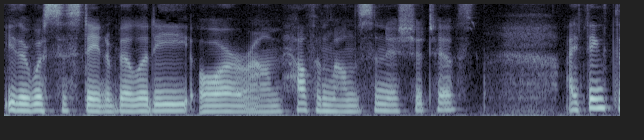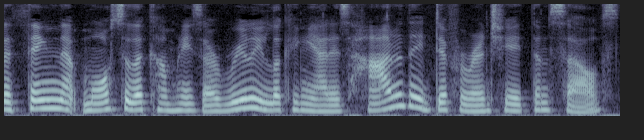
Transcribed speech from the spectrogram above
either with sustainability or um, health and wellness initiatives. I think the thing that most of the companies are really looking at is how do they differentiate themselves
